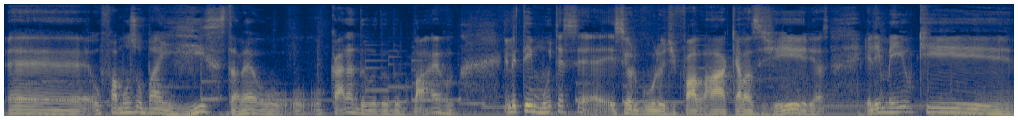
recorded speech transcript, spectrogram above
é, o famoso bairrista, né? O, o, o cara do, do, do, bairro, ele tem muito esse, esse orgulho de falar aquelas gírias. Ele meio que.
